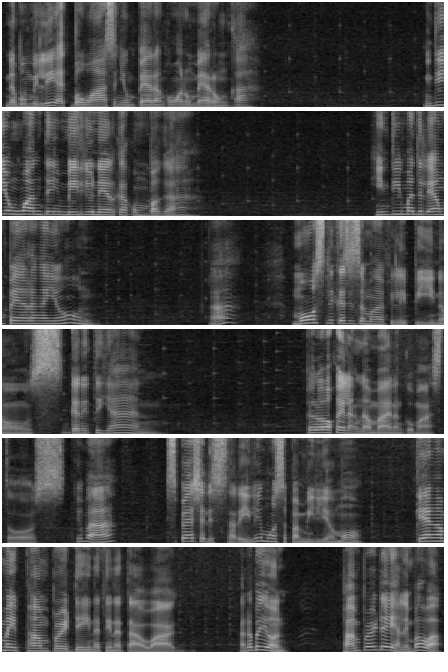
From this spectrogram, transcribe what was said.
na bumili at bawasan yung perang kung anong meron ka. Hindi yung one day millionaire ka kumbaga. Hindi madali ang pera ngayon. Ha? Mostly kasi sa mga Filipinos, ganito yan. Pero okay lang naman ang gumastos. Di ba? Especially sa sarili mo, sa pamilya mo. Kaya nga may pamper day na tinatawag. Ano ba yon? Pamper day, halimbawa,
